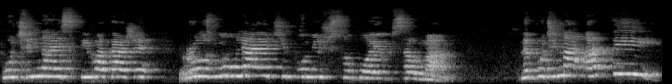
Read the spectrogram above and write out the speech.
Починай співа, каже, розмовляючи поміж собою псалмами. Не починай, а ти.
